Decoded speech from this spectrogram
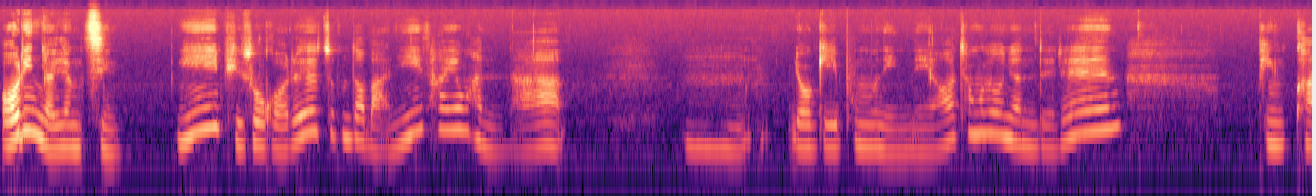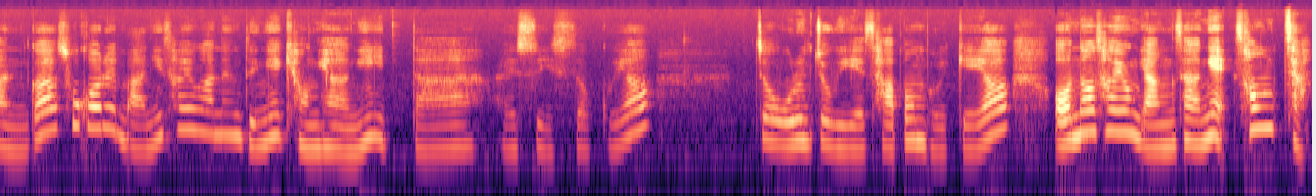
어린 연령층이 비속어를 좀 더 많이 사용한다. 음, 여기 본문에 있네요. 청소년들은 빈칸과 속어를 많이 사용하는 등의 경향이 있다. 알 수 있었고요. 저 오른쪽 위에 4번 볼게요. 언어 사용 양상의 성차,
